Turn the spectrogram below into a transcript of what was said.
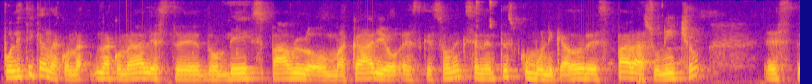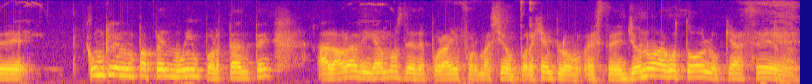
Política Nacional, este, Don Vix, Pablo, Macario, es que son excelentes comunicadores para su nicho, este, cumplen un papel muy importante a la hora, digamos, de depurar información. Por ejemplo, este, yo no hago todo lo que hace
